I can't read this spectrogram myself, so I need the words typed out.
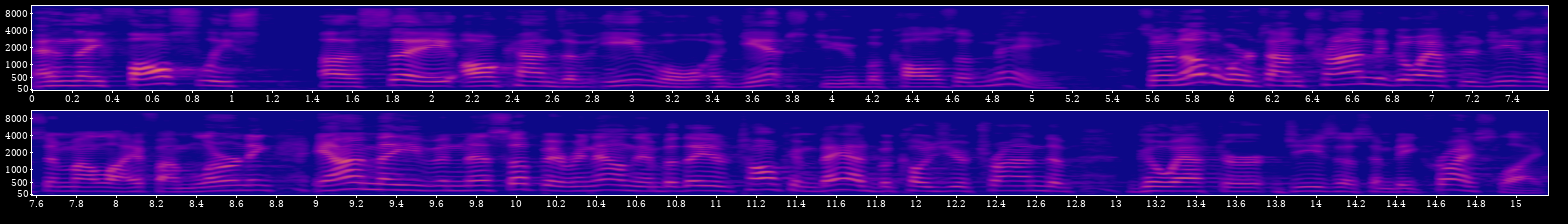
and they falsely uh, say all kinds of evil against you because of me. So, in other words, I'm trying to go after Jesus in my life. I'm learning. I may even mess up every now and then, but they are talking bad because you're trying to go after Jesus and be Christ like.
